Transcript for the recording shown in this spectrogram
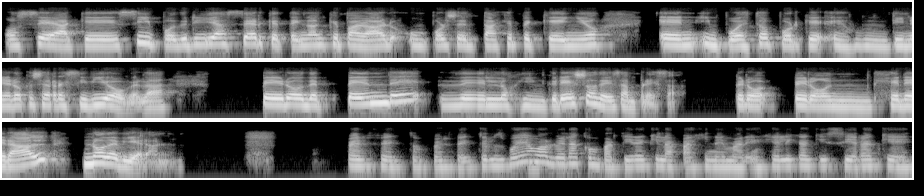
O sea que sí, podría ser que tengan que pagar un porcentaje pequeño en impuestos porque es un dinero que se recibió, ¿verdad? Pero depende de los ingresos de esa empresa. Pero, pero en general no debieran. Perfecto, perfecto. Les voy a volver a compartir aquí la página de María Angélica. Quisiera que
